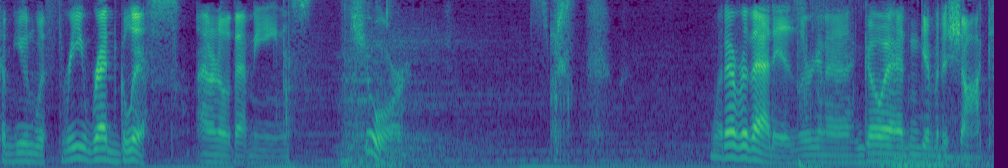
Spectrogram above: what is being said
Commune with three red glyphs. I don't know what that means. Sure. Whatever that is, we're gonna go ahead and give it a shot.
